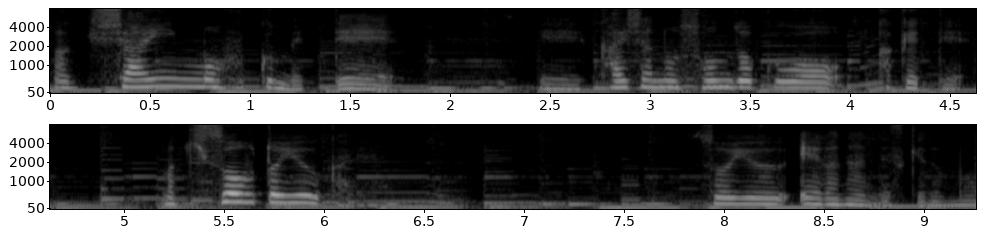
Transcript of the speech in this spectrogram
まあ、社員も含めて、えー、会社の存続をかけて、まあ、競うというかねそういう映画なんですけども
